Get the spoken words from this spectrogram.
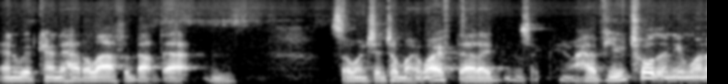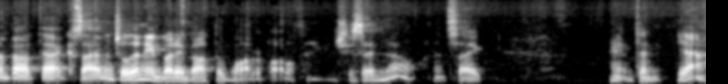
And we'd kind of had a laugh about that. And so when she told my wife that, I was like, you know, have you told anyone about that? Because I haven't told anybody about the water bottle thing. And she said, no. And it's like, then yeah,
